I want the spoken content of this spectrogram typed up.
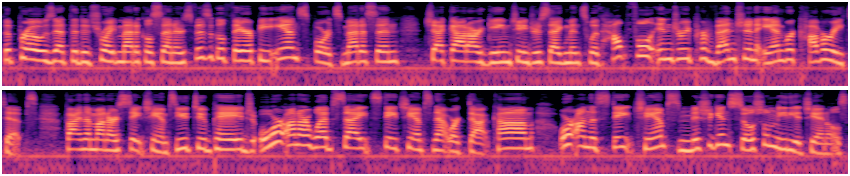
The pros at the Detroit Medical Center's physical therapy and sports medicine. Check out our game changer segments with helpful injury prevention and recovery tips. Find them on our State Champs YouTube page or on our website, statechampsnetwork.com, or on the State Champs Michigan social media channels.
